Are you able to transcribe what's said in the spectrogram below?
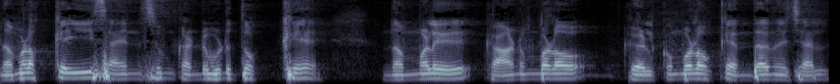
നമ്മളൊക്കെ ഈ സയൻസും കണ്ടുപിടുത്തമൊക്കെ നമ്മൾ കാണുമ്പോഴോ കേൾക്കുമ്പോഴോ ഒക്കെ എന്താന്ന് വെച്ചാൽ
